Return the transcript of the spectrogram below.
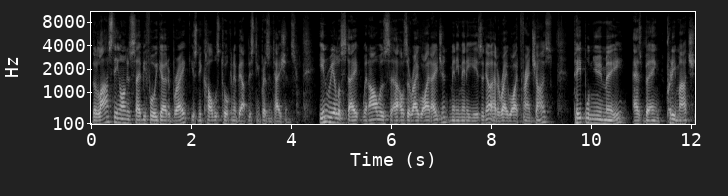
The last thing I'm going to say before we go to break is Nicole was talking about listing presentations. In real estate, when I was uh, I was a Ray White agent many many years ago, I had a Ray White franchise. People knew me as being pretty much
